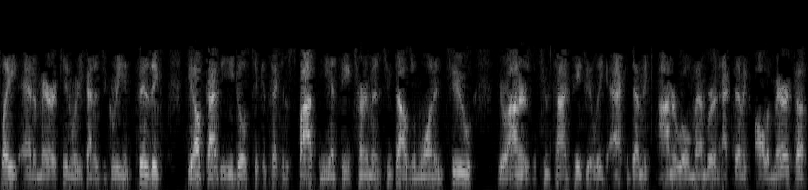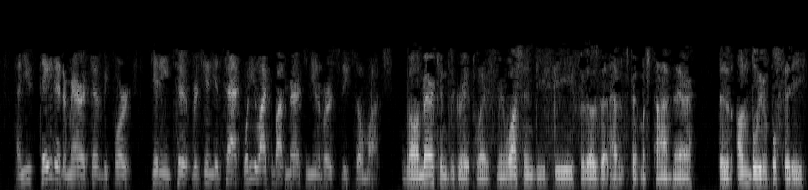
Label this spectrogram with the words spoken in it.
played at American where you got a degree in physics. You helped guide the Eagles to consecutive spots in the NCAA tournament in 2001 and 2. You're honored as a two-time Patriot League Academic Honor Roll member and Academic All-America. And you stayed at American before getting to Virginia Tech. What do you like about American University so much? Well, American's a great place. I mean, Washington D.C. For those that haven't spent much time there, is an unbelievable city.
